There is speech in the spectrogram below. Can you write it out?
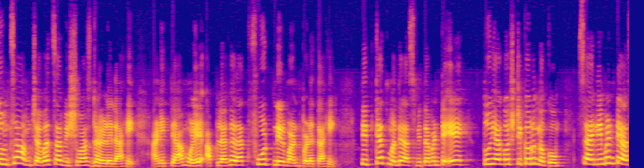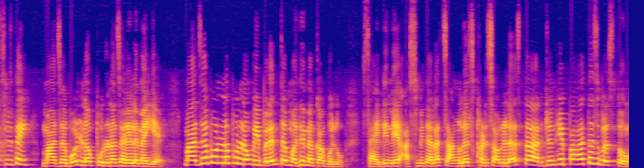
तुमचा आमच्यावरचा विश्वास ढळलेला आहे आणि त्यामुळे आपल्या घरात फूट निर्माण पडत आहे. तितक्यात मध्ये अस्मिता म्हणते ए तू ह्या गोष्टी करू नको. सायली म्हणते अस्मिताई माझं बोलणं पूर्ण झालेलं नाही आहे माझं बोलणं पूर्ण होईपर्यंत मध्ये नका बोलू. सायलीने अस्मिताला चांगलंच खडसावलेलं असतं. अर्जुन हे पाहतच बसतो.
